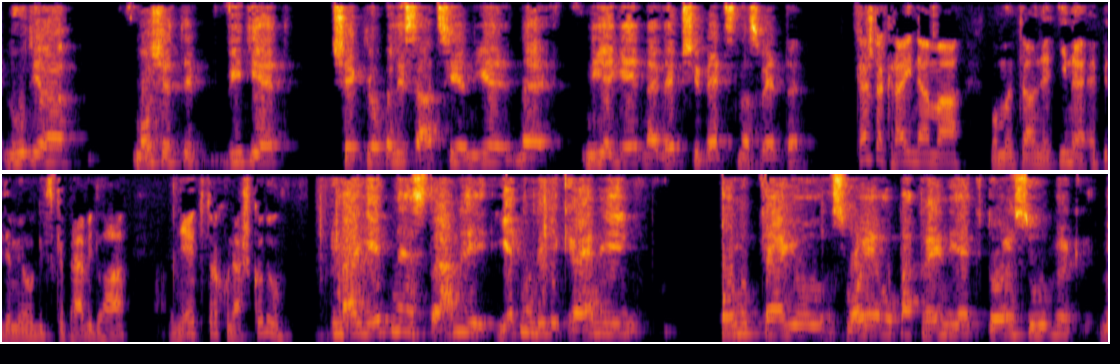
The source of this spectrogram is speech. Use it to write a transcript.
ľudia môžete vidieť, že globalizácia nie, nie, nie je najlepší vec na svete. Každá krajina má momentálne iné epidemiologické pravidlá. Nie je to trochu na škodu? Na jednej strane jednotlivé krajiny ponúkajú svoje opatrenie, ktoré sú v, v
